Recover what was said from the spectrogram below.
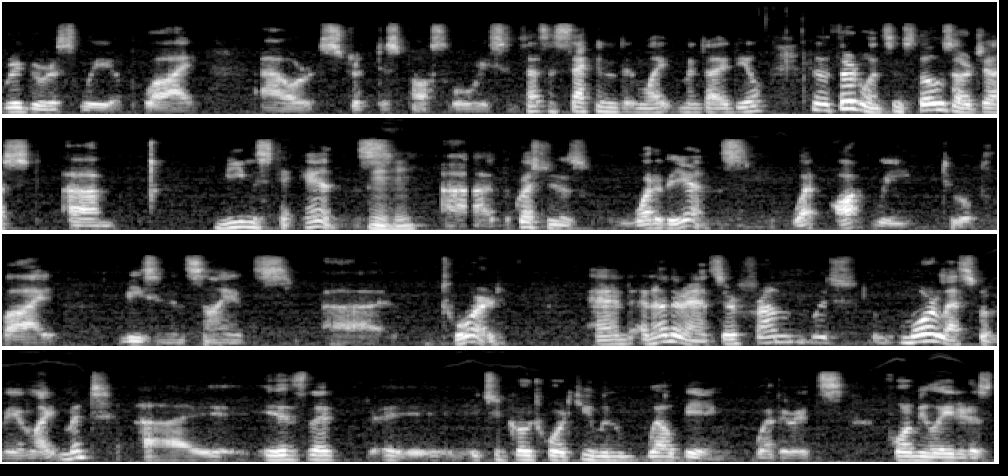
rigorously apply our strictest possible reasons. That's a second enlightenment ideal. And the third one, since those are just um, means to ends, mm-hmm. uh, the question is, what are the ends? What ought we to apply reason and science uh, toward? And another answer from which more or less from the Enlightenment uh, is that it should go toward human well-being, whether it's formulated as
